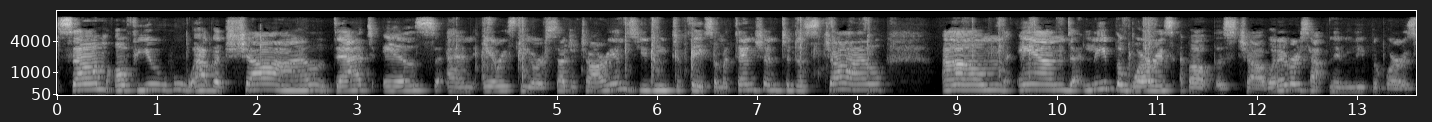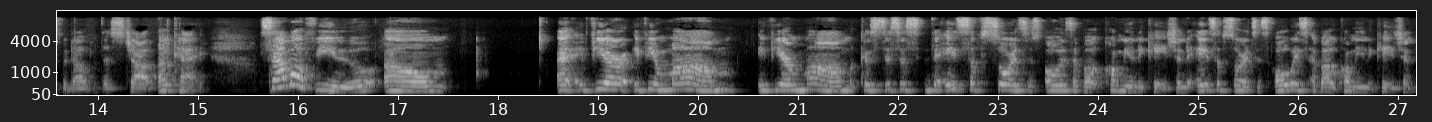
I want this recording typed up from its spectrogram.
some of you who have a child that is an Aries, or Sagittarius, you need to pay some attention to this child um, and leave the worries about this child. Whatever is happening, leave the worries without this child. Okay. Some of you, um, uh, if you're if your mom if your mom because this is the ace of swords is always about communication. The ace of swords is always about communication.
